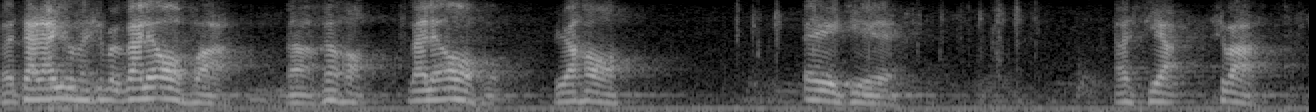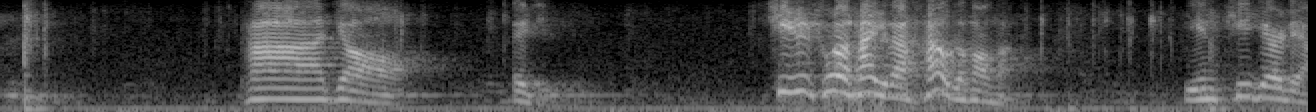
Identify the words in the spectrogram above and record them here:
呃，大家用的是不是 value of 啊？啊，很好，value of，然后 age str 是吧？它叫 A G。其实除了它以外，还有个方法，integer 点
